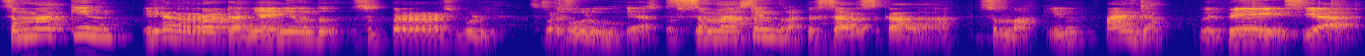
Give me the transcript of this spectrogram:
Semakin ini kan rodanya ini untuk super 10 ya. Seperti sepuluh. Ya, Seperti semakin monster truck. besar skala, semakin panjang wheelbase. Ya,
